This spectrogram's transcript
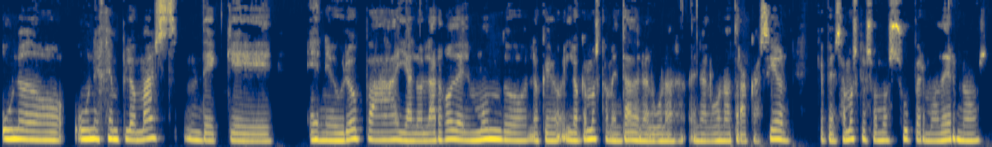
uno, un ejemplo más de que en Europa y a lo largo del mundo, lo que, lo que hemos comentado en alguna, en alguna otra ocasión, que pensamos que somos súper modernos,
